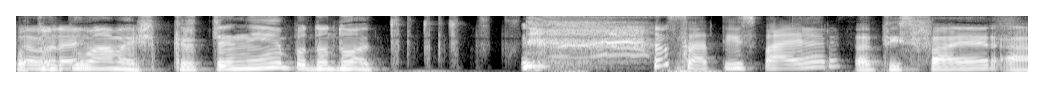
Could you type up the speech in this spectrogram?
Potom Dobre. tu máme škrtenie, potom tu máme Satisfyer. Satisfyer a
